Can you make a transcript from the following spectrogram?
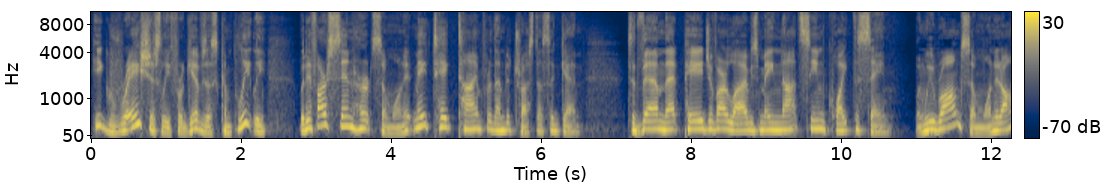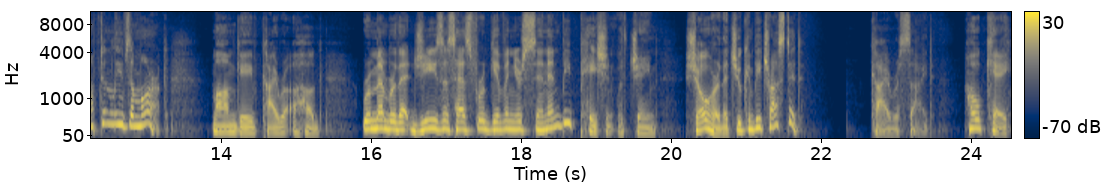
He graciously forgives us completely, but if our sin hurts someone, it may take time for them to trust us again. To them, that page of our lives may not seem quite the same. When we wrong someone, it often leaves a mark. Mom gave Kyra a hug. Remember that Jesus has forgiven your sin and be patient with Jane. Show her that you can be trusted. Kyra sighed. Okay,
